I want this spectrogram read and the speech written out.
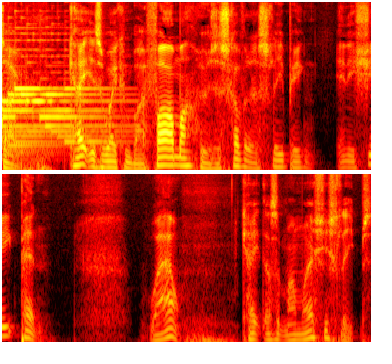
So, Kate is awakened by a farmer who is discovered her sleeping in his sheep pen. Wow. Kate doesn't mind where she sleeps.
